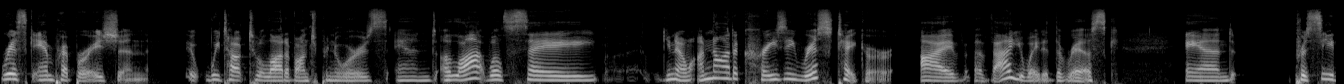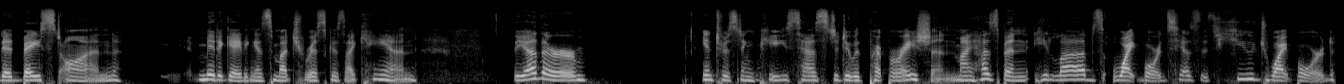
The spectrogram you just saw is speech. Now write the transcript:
risk and preparation we talk to a lot of entrepreneurs, and a lot will say, you know, I'm not a crazy risk taker. I've evaluated the risk and proceeded based on mitigating as much risk as I can. The other interesting piece has to do with preparation. My husband, he loves whiteboards. He has this huge whiteboard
